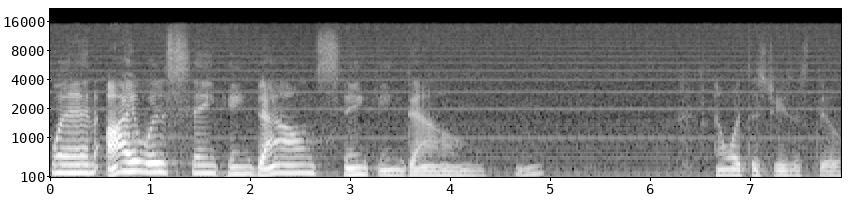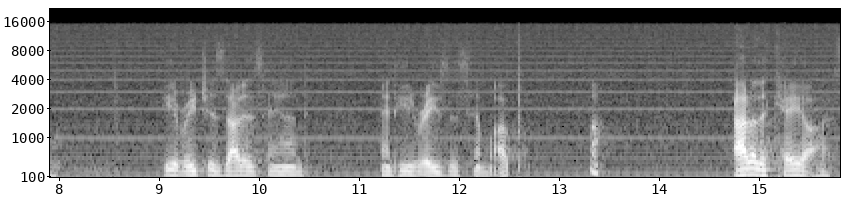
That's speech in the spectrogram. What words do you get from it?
When I was sinking down, sinking down. Hmm? And what does Jesus do? He reaches out his hand and he raises him up out of the chaos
